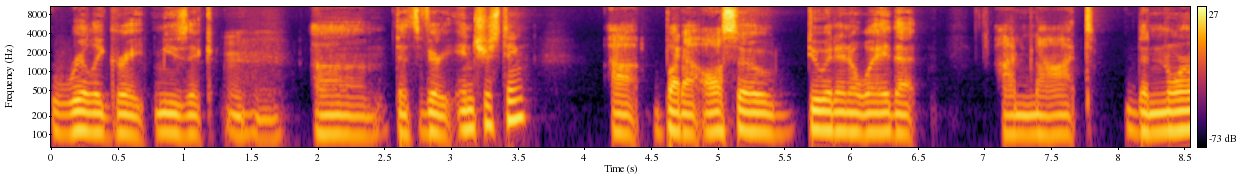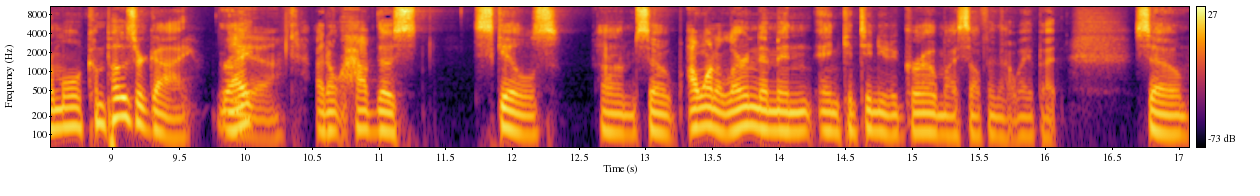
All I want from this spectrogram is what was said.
really great music Mhm. Um, that's very interesting, uh, but I also do it in a way that I'm not the normal composer guy, right? Yeah. I don't have those skills. Um, so I want to learn them and, and continue to grow myself in that way. But so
